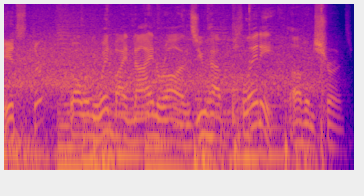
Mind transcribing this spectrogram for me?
It's third. Well, when you win by nine runs, you have plenty of insurance.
